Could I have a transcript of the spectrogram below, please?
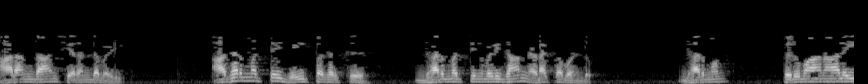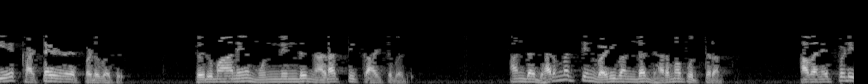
அறந்தான் சிறந்த வழி. அதர்மத்தை ஜெயிப்பதற்கு தர்மத்தின் வழிதான் நடக்க வேண்டும். தர்மம் பெருமானாலேயே கட்டழப்படுவது பெருமானே முன்னின்று நடத்தி காட்டுவது. அந்த தர்மத்தின் வழிவந்த தர்மபுத்திரன் அவன் எப்படி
